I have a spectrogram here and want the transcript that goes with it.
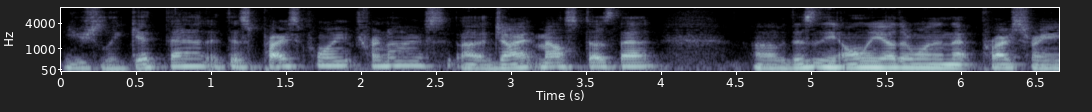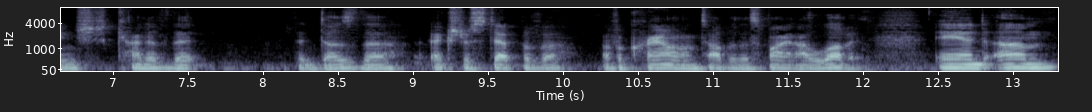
usually get that at this price point for knives. Uh, Giant Mouse does that. Uh, this is the only other one in that price range, kind of that that does the extra step of a of a crown on top of the spine. I love it. And um,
